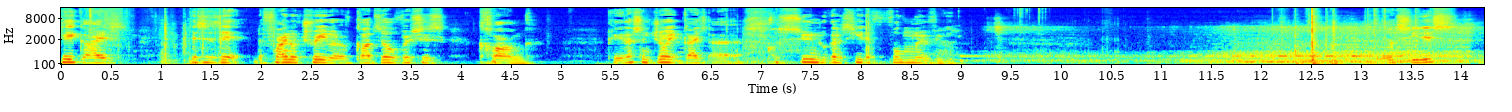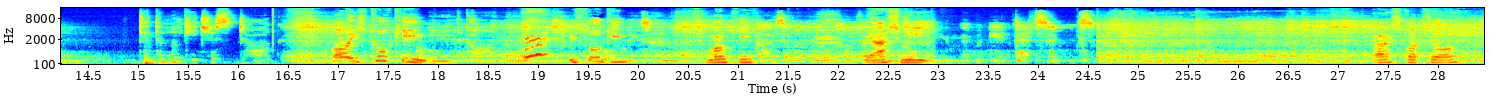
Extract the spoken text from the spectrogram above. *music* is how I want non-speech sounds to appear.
Okay guys, this is it. The final trailer of Godzilla vs. Kong. Okay, let's enjoy it guys, uh, cause soon we're gonna see the full movie. Let's see this. Did the monkey just talk? Oh, he's talking. he's talking. Monkey. Godzilla will come for Yeah, that's me. That would be a death sentence. That's Godzilla.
